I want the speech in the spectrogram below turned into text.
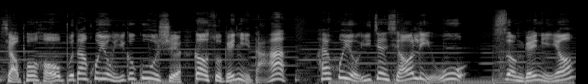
小泼猴不但会用一个故事告诉给你答案，还会有一件小礼物送给你哟。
